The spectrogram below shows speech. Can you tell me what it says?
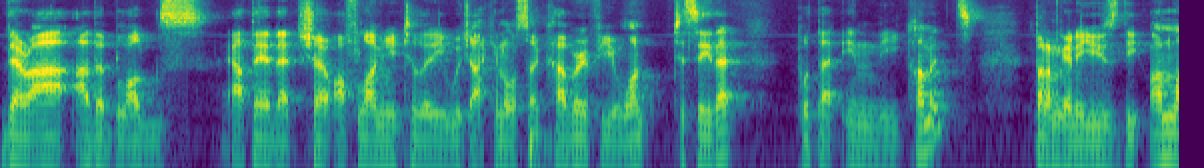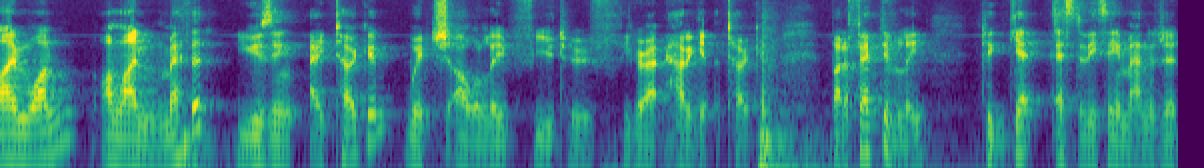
there are other blogs out there that show offline utility, which I can also cover if you want to see that. Put that in the comments. But I'm going to use the online one, online method using a token, which I will leave for you to figure out how to get the token. But effectively, to get SDDC Manager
